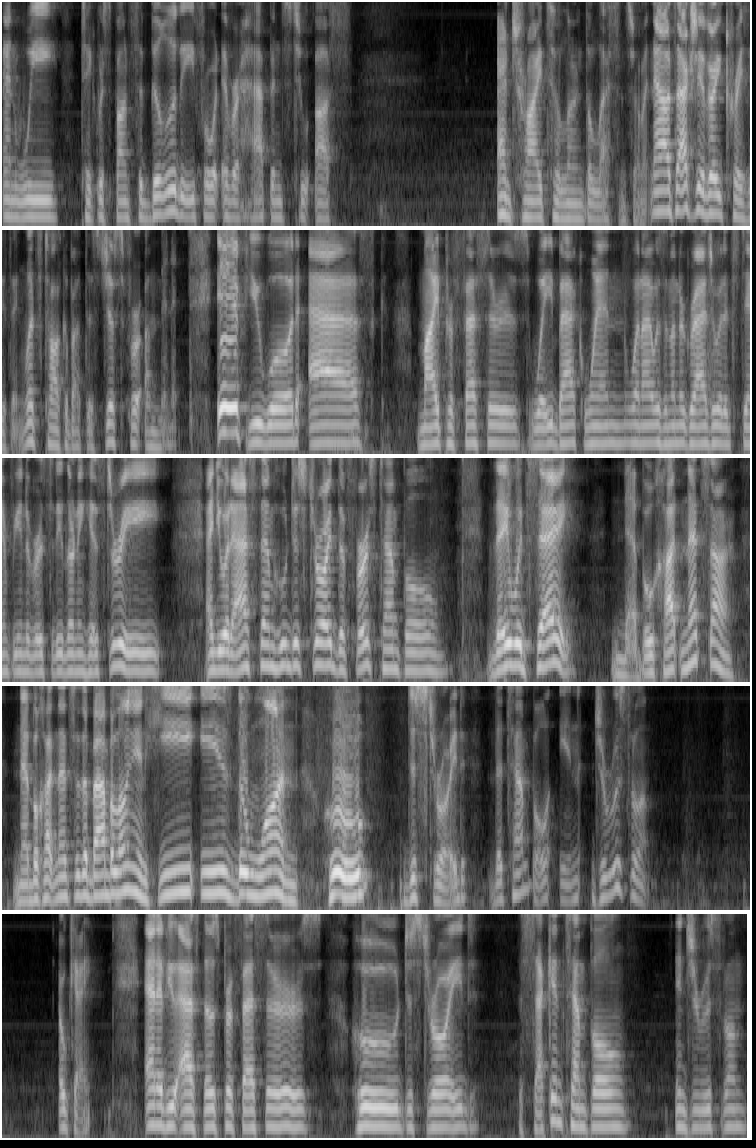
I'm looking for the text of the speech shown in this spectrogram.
and we take responsibility for whatever happens to us and try to learn the lessons from it. Now, it's actually a very crazy thing. Let's talk about this just for a minute. If you would ask my professors way back when, when I was an undergraduate at Stanford University learning history, and you would ask them who destroyed the first temple, they would say Nebuchadnezzar. Nebuchadnezzar the Babylonian. He is the one who destroyed the temple in Jerusalem. Okay. And if you ask those professors who destroyed the second temple in Jerusalem,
